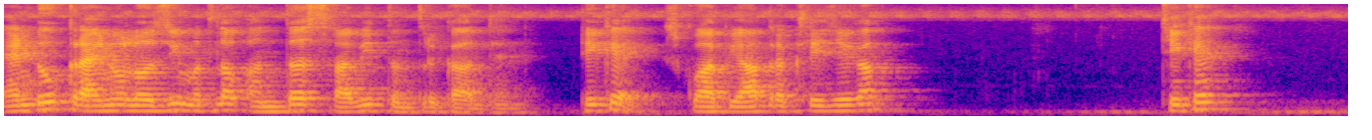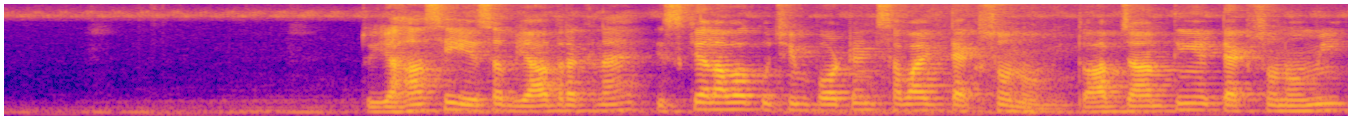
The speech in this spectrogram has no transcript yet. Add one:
एंडोक्राइनोलॉजी मतलब अंतःस्रावी तंत्र का अध्ययन। ठीक है? इसको आप याद रख लीजिएगा। ठीक है? तो यहाँ से ये सब याद रखना है। इसके अलावा कुछ इंपॉर्टेंट सवाल टेक्सोनोमी तो आप जानती हैं टेक्सोनोमी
